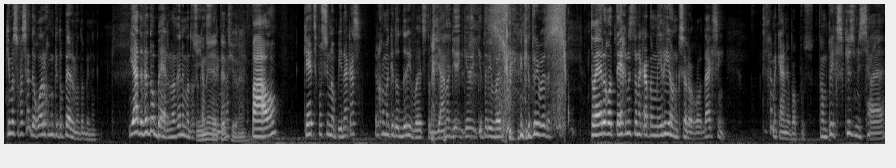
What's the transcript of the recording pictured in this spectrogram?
και είμαι σε φάση, άντε, εγώ έρχομαι και το παίρνω τον πίνακα. Ή άντε, δεν τον παίρνω, δεν είμαι τόσο Είναι καθυστερημένος. τέτοιο, ρε. Πάω και έτσι πως είναι ο πίνακας, έρχομαι και τον τρίβω έτσι τον πιάνω και, και, και τρίβω έτσι. και τρίβω έτσι. Το έργο τέχνης των εκατομμυρίων, ξέρω εγώ, εντάξει. Τι θα με κάνει ο παππούς; Θα μου πει, excuse me, sir.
